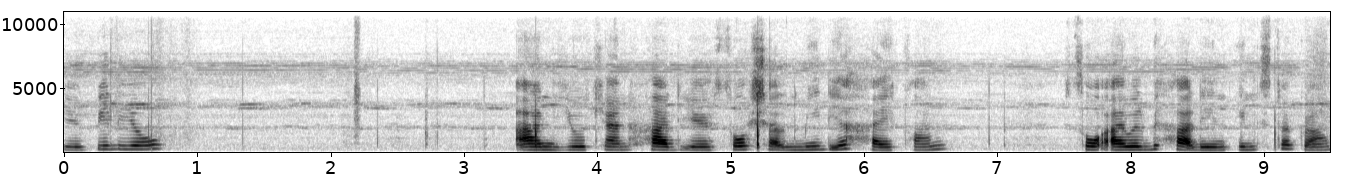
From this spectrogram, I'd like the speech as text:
your video and you can add your social media icon. So I will be adding Instagram.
